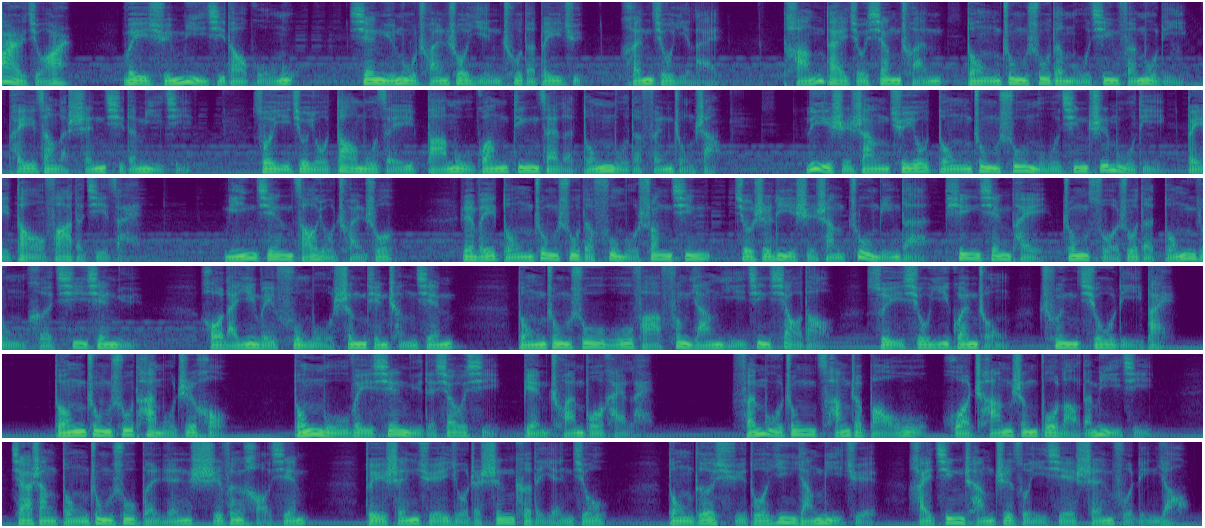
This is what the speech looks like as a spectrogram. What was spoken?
二九二为寻秘籍到古墓，仙女墓传说引出的悲剧。很久以来，唐代就相传董仲舒的母亲坟墓里陪葬了神奇的秘籍，所以就有盗墓贼把目光盯在了董母的坟冢上。历史上却有董仲舒母亲之墓地被盗发的记载。民间早有传说，认为董仲舒的父母双亲就是历史上著名的《天仙配》中所说的董永和七仙女。后来因为父母升天成仙，董仲舒无法奉养以尽孝道。遂修衣冠冢，春秋礼拜。董仲舒探墓之后，董母为仙女的消息便传播开来。坟墓中藏着宝物或长生不老的秘籍，加上董仲舒本人十分好仙，对神学有着深刻的研究，懂得许多阴阳秘诀，还经常制作一些神符灵药。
